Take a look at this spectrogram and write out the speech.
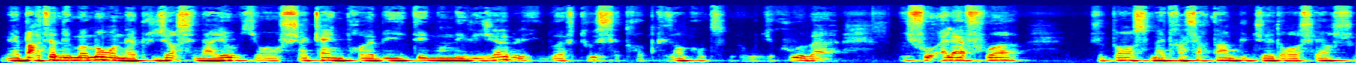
Mais à partir du moment où on a plusieurs scénarios qui ont chacun une probabilité non négligeable, ils doivent tous être pris en compte. Donc du coup, bah, il faut à la fois, je pense, mettre un certain budget de recherche,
